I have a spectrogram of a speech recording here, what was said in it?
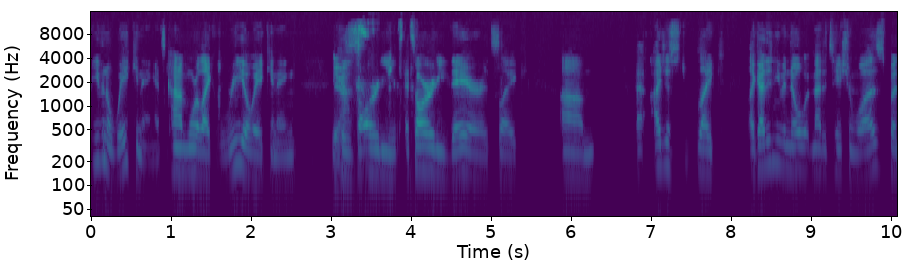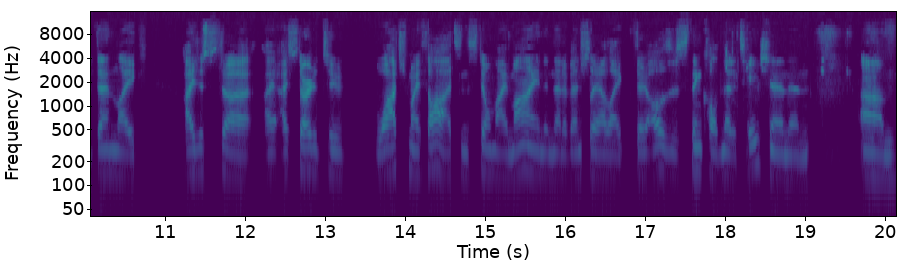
even awakening. It's kind of more like reawakening yeah, because it's already it's already there. It's like um I- i just like like i didn't even know what meditation was but then like i just uh i, I started to watch my thoughts and still my mind. And then eventually i like there oh there's this thing called meditation and um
